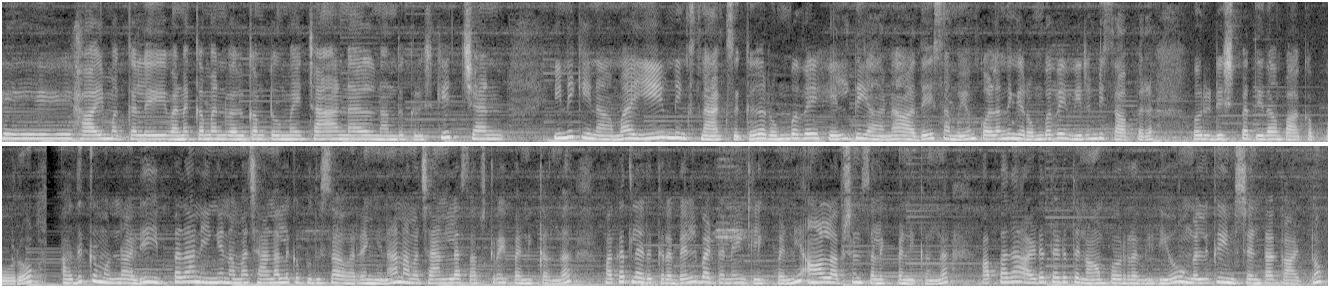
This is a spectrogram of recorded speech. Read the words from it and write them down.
ஹே ஹாய் மக்களே வணக்கம் and welcome to my channel Nandhu Chris kitchen இன்றைக்கி நாம் ஈவினிங் ஸ்நாக்ஸுக்கு ரொம்பவே ஹெல்த்தியான அதே சமயம் குழந்தைங்க ரொம்பவே விரும்பி சாப்பிட்ற ஒரு டிஷ் பற்றி தான் பார்க்க போகிறோம் அதுக்கு முன்னாடி இப்போ தான் நீங்கள் நம்ம சேனலுக்கு புதுசாக வர்றீங்கன்னா நம்ம சேனலை சப்ஸ்கிரைப் பண்ணிக்கோங்க. பக்கத்தில் இருக்கிற பெல் பட்டனையும் கிளிக் பண்ணி ஆல் ஆப்ஷன் செலக்ட் பண்ணிக்கோங்க. அப்போ தான் அடுத்தடுத்து நான் போடுற வீடியோ உங்களுக்கு இன்ஸ்டண்ட்டாக காட்டும்.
